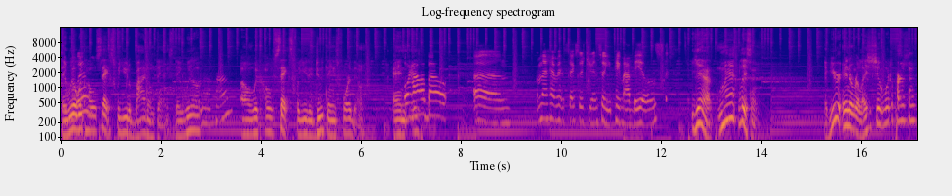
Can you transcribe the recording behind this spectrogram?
They will Well- withhold sex for you to buy them things. They will Mhm. um, withhold sex for you to do things for them. And Or how about, um, I'm not having sex with you until you pay my bills. Yeah, man, listen. if you're in a relationship with a person,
